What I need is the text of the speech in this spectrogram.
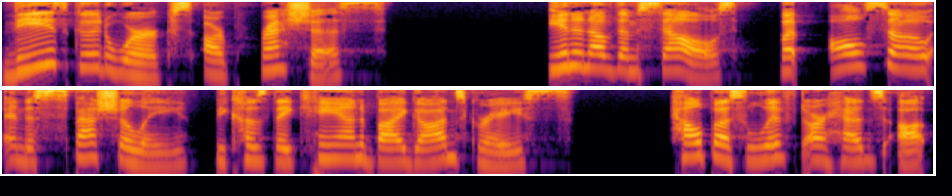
These good works are precious in and of themselves, but also and especially because they can, by God's grace, help us lift our heads up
